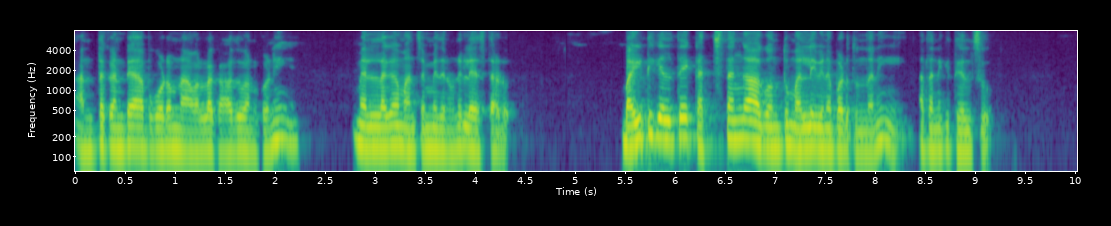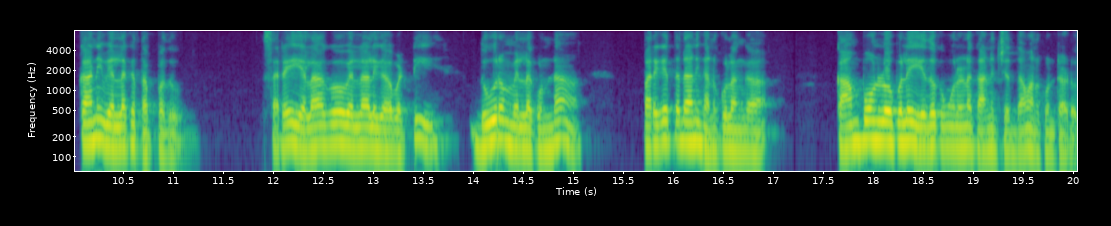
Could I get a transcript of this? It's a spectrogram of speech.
అంతకంటే ఆపుకోవడం నా వల్ల కాదు అనుకొని మెల్లగా మంచం మీద నుండి లేస్తాడు. బయటికి వెళ్తే ఖచ్చితంగా ఆ గొంతు మళ్ళీ వినపడుతుందని అతనికి తెలుసు. కానీ వెళ్ళక తప్పదు. సరే ఎలాగో వెళ్ళాలి కాబట్టి దూరం వెళ్ళకుండా పరిగెత్తడానికి అనుకూలంగా కాంపౌండ్ లోపలే ఏదో ఒక మూలన కానిచ్చేద్దాం అనుకుంటాడు.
